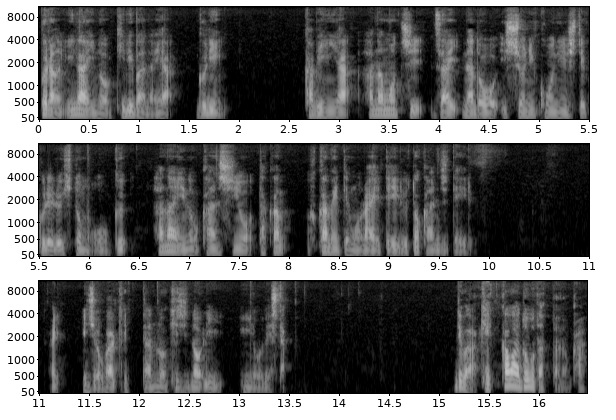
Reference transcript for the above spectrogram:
プラン以外の切り花やグリーン、花瓶や花持ち材などを一緒に購入してくれる人も多く、花への関心を高深めてもらえていると感じている。はい。以上が一旦の記事の引用でした。では、結果はどうだったのか？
